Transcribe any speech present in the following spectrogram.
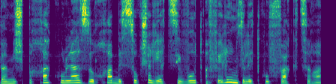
והמשפחה כולה זוכה בסוג של יציבות, אפילו אם זה לתקופה קצרה.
